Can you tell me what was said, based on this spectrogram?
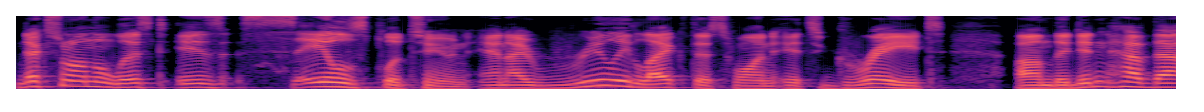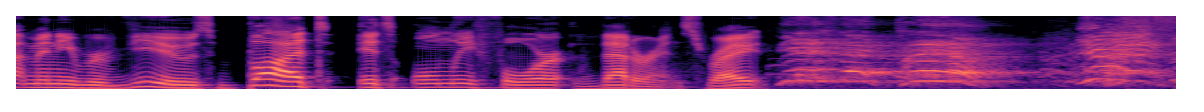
Next one on the list is Sales Platoon, and I really like this one. It's great. Um, they didn't have that many reviews, but it's only for veterans, right? Is that clear? Yes,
